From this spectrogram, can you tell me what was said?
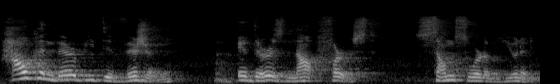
How can there be division if there is not first some sort of unity?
